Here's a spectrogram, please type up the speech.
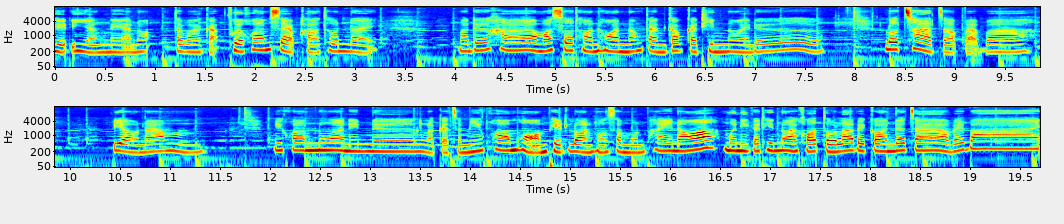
เฮ็ดอีหยังแน่เนาะแต่ว่ากะเพื่อความแสบขาทนได้มาเด้อค่ะมาโซทอนฮอนน้ำกันกับกระทินหน่อยเด้อรสชาติจะแบบว่าเปรี้ยวน้ำ มีความนัวนิดนึง แล้วก็จะมีความหอมเผ็ดร้อนของสมุนไพรเนาะมื้อนี้กะทิหน่อยขอตัวลาไปก่อนเด้อจ้า บ๊ายบาย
